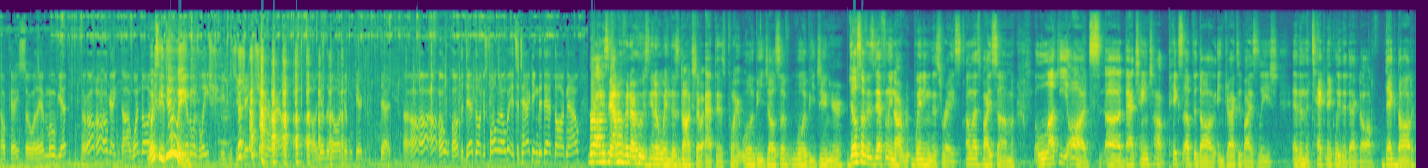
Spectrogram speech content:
Okay, so they haven't moved yet. Oh, oh, oh, okay. Uh, one dog. What is he doing? The other one's leash. He's just shaking, shaking around. While the other dog doesn't care because it's dead. Uh, oh, oh, oh, oh, oh! The dead dog is falling over. It's attacking the dead dog now. Bro, honestly, I don't even know who's gonna win this dog show at this point. Will it be Joseph? Will it be Junior? Joseph is definitely not winning this race unless by some lucky odds uh, that chain chomp picks up the dog and drags it by his leash, and then the technically the dead dog, dead dog,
